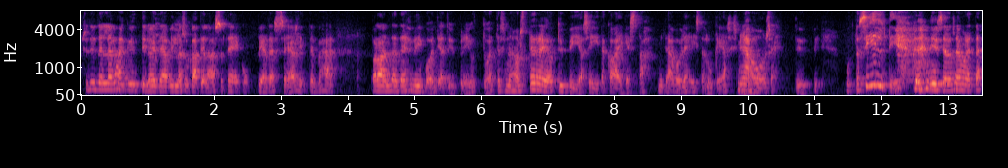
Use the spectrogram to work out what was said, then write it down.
sytytellään vähän kynttilöitä ja villasukatilassa teekuppia tässä ja sitten vähän parannetaan tätä hyvinvointia tyyppinen juttu, että siinä on stereotypia siitä kaikesta, mitä voi lehdistä lukea. Siis minä mm. olen se tyyppi. Mutta silti, niin se on semmoinen, että,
